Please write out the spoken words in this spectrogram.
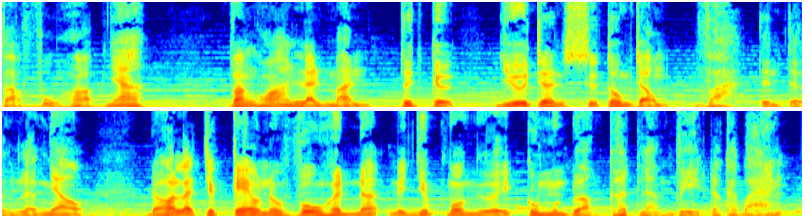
và phù hợp nhé. Văn hóa lành mạnh, tích cực, dựa trên sự tôn trọng và tin tưởng lẫn nhau. Đó là chất keo nó vô hình đó, nó giúp mọi người cùng đoàn kết làm việc đó các bạn.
